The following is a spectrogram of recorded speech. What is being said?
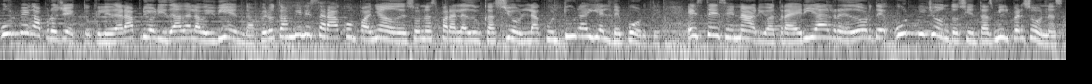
Un megaproyecto que le dará prioridad a la vivienda, pero también estará acompañado de zonas para la educación, la cultura y el deporte. Este escenario atraería alrededor de 1.200.000 personas,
